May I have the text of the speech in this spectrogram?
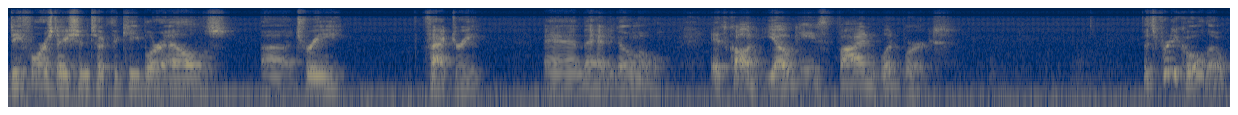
deforestation took the Keebler elves uh, tree factory, and they had to go mobile. It's called Yogi's Fine Woodworks. It's pretty cool though.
